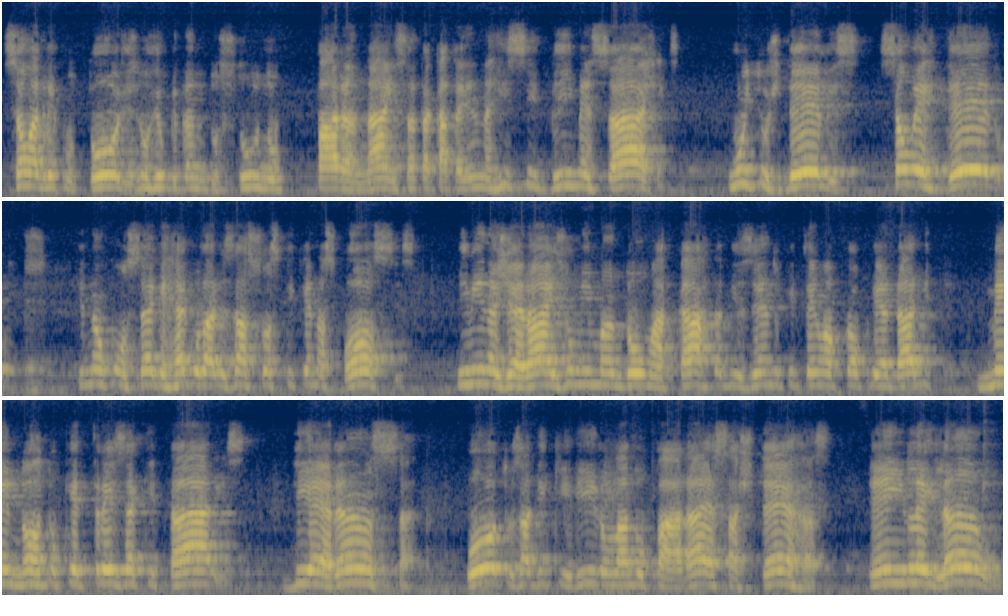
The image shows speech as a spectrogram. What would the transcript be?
São agricultores no Rio Grande do Sul, no Paraná, em Santa Catarina, recebi mensagens. Muitos deles são herdeiros que não conseguem regularizar suas pequenas posses. Em Minas Gerais, um me mandou uma carta dizendo que tem uma propriedade menor do que 3 hectares de herança Outros adquiriram lá no Pará essas terras em leilão,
